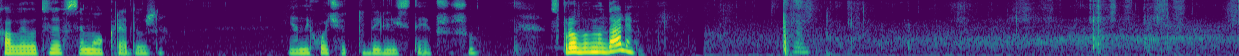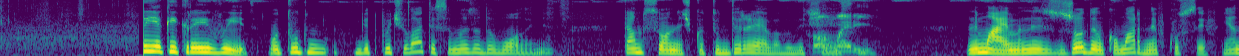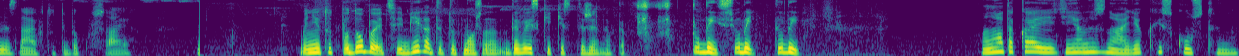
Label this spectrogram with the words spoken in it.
дах, але оце все мокре дуже. Я не хочу туди лізти, якщо що. Спробуємо далі. Який краєвид? Отут відпочивати саме задоволення. Там сонечко, тут дерева величезні. Комарі. Немає, мене жоден комар не вкусив. Я не знаю, хто тебе кусає. Мені тут подобається і бігати тут можна. Дивись, скільки стежинок. Так туди, сюди, туди. Вона така, я не знаю, як іскусственна.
